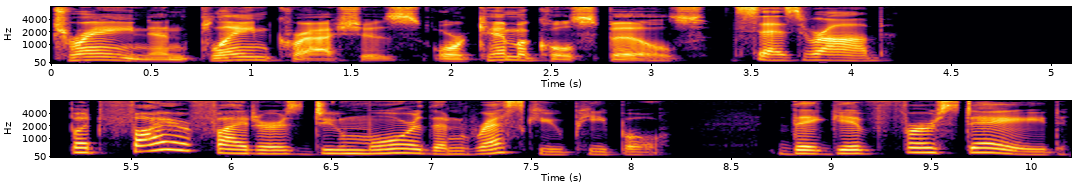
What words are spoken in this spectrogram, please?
train and plane crashes, or chemical spills. says Rob. But firefighters do more than rescue people. They give first aid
